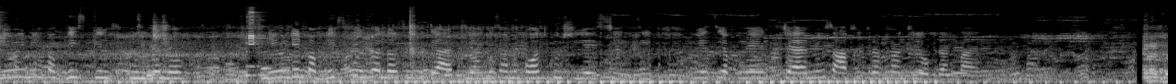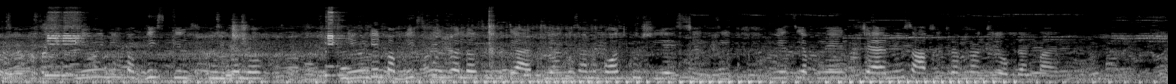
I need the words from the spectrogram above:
New Indian Public skill school ਵੱਲੋਂ ਨਿਊ ਇੰਡੀਅਨ ਪਬਲਿਕ ਸਕੂਲ ਵੱਲੋਂ ਅਸੀਂ ਸਾਨੂੰ ਬਹੁਤ ਖੁਸ਼ੀ ਹੈ ਇਸ ਚੀਜ਼ ਦੀ। ਵੀ ਅਸੀਂ ਆਪਣੇ ਸ਼ਹਿਰ ਨੂੰ ਸਾਫ਼ ਸੁਥਰਾ ਬਣਾਉਣ 'ਚ ਯੋਗਦਾਨ ਪਾ ਰਹੇ ਹਾਂ New Indian Public skill school ਵੱਲੋਂ ਨਿਊ ਇੰਡੀਅਨ ਪਬਲਿਕ ਸਕੂਲ ਵੱਲੋਂ ਅਸੀਂ ਵਿਦਿਆਰਥੀ ਹਾਂ ਸਾਨੂੰ ਬਹੁਤ ਖੁਸ਼ੀ ਹੈ ਇਸ ਚੀਜ਼ ਦੀ ਵੀ ਅਸੀਂ ਆਪਣੇ ਸ਼ਹਿਰ ਨੂੰ ਸਾਫ਼ ਸੁਥਰਾ ਬਣਾਉਣ 'ਚ ਯੋਗਦਾਨ ਪਾ ਰਹੇ ਹਾਂ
